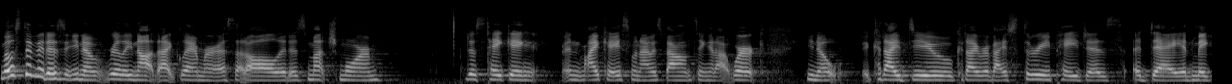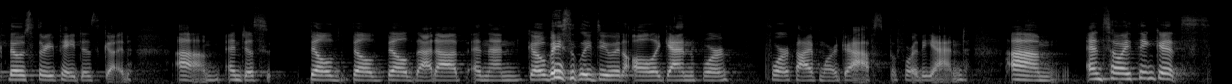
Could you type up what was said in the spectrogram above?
Most of it is you know really not that glamorous at all. It is much more just taking. In my case, when I was balancing it at work, you know, could I do, could I revise three pages a day and make those three pages good? Um, and just build, build, build that up, and then go basically do it all again for four or five more drafts before the end. Um, and so I think it's,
